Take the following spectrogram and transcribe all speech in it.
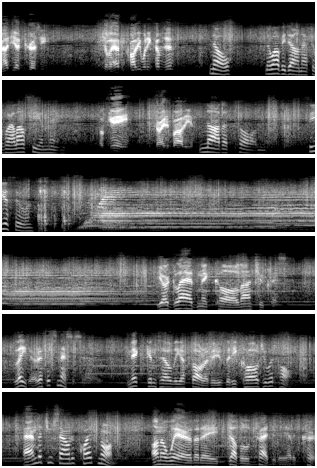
not yet, Cressy. Shall I have him call you when he comes in? No. No, I'll be down after a while. I'll see him then. Okay. Sorry to bother you. Not at all, Nick. See you soon. You're glad Nick called, aren't you, Chris? Later, if it's necessary, Nick can tell the authorities that he called you at home and that you sounded quite normal, unaware that a double tragedy had occurred.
